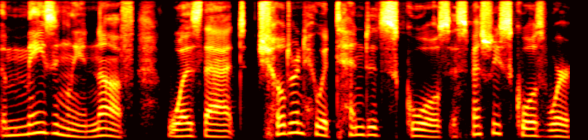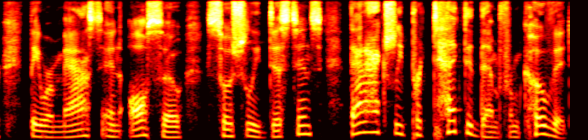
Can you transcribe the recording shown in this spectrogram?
amazingly enough, was that children who attended schools, especially schools where they were were masked and also socially distanced, that actually protected them from COVID.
